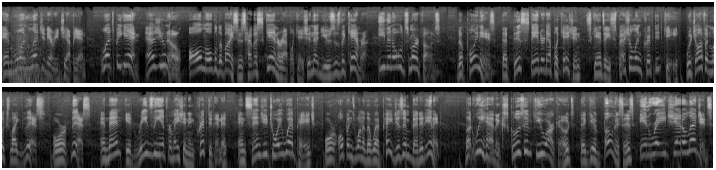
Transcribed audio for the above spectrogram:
and 1 legendary champion. Let's begin. As you know, all mobile devices have a scanner application that uses the camera, even old smartphones. The point is that this standard application scans a special encrypted key, which often looks like this or this, and then it reads the information encrypted in it and sends you to a web page or opens one of the web pages embedded in it. But we have exclusive QR codes that give bonuses in Raid Shadow Legends.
